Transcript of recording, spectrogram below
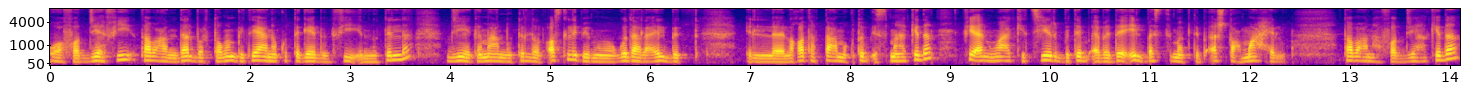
وافضيها فيه. طبعا ده البرطمان بتاعي أنا كنت جايبة فيه النوتيلا. دي يا جماعة النوتيلا الأصلي بيبقى موجود على علبة الغطا بتاع مكتوب اسمها كده. في أنواع كتير بتبقى بدائل بس ما بتبقاش طعمها حلو. طبعا هفضيها كده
